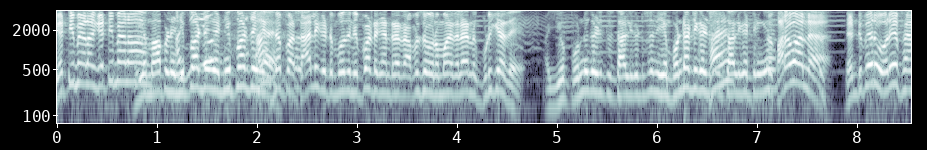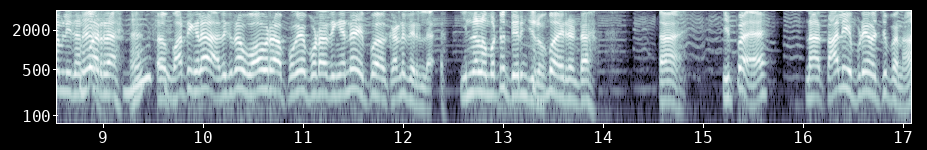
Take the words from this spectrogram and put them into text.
கெட்டி மேளம் கெட்டி மேளம். ஐயோ மாப்பிள்ளை நிப்பாட்டுங்க நிப்பாட்டுங்க. என்னப்பா தாலி கட்டும் போது நிப்பாட்டுங்கன்ற அபசகுரமா இதெல்லாம் எனக்கு பிடிக்காது. ஐயோ பொண்ணு கழுத்து தாலி கட்ட என் பொண்டாட்டி கழுத்து தாலி கட்டுறீங்க? பரவாயில்ல. ரெண்டு பேரும் ஒரே ஃபேமிலி தானே? பாத்தீங்களா? அதுக்கு தான் ஓவரா புகை போடாதீங்கன்னு இப்போ கண்ணு தெரியல. இல்லனா மட்டும் தெரிஞ்சிடும் சும்மா இருண்டா ஆ, இப்ப நான் தாலி அப்படியே வச்சுப்பேனா.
